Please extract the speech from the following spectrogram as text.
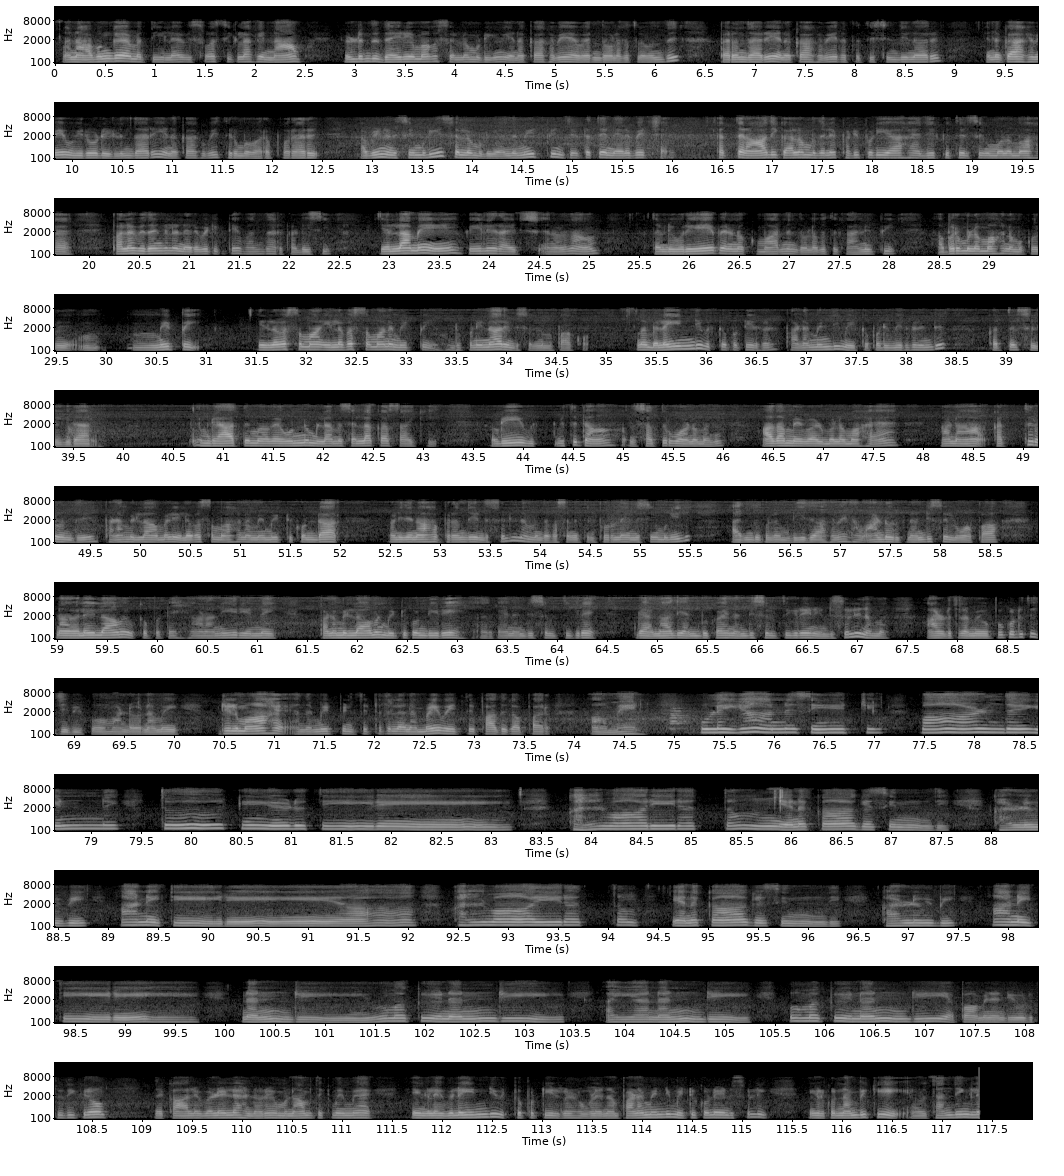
ஆனால் அவங்க மத்தியில் விசுவாசிகளாக நாம் எழுந்து தைரியமாக சொல்ல முடியும். எனக்காகவே அவர் இந்த உலகத்தில் வந்து பிறந்தார் எனக்காகவே ரத்தத்தை சிந்தினார் எனக்காகவே உயிரோடு எழுந்தார் எனக்காகவே திரும்ப வரப்போகிறாரு அப்படின்னு நினைச்ச முடியும் சொல்ல முடியும். அந்த மீட்பின் திட்டத்தை நிறைவேற்ற கத்தர் ஆதி காலம் முதலே படிப்படியாக தீர்க்க தரிசிகள் மூலமாக பல விதங்களை நிறைவேற்றிக்கிட்டே வந்தார் கடைசி. எல்லாமே ஃபெயிலியர் ஆயிடுச்சு. அதனால தான் தன்னுடைய ஒரே பேரன இந்த உலகத்துக்கு அனுப்பி அவர் மூலமாக நமக்கு ஒரு மீட்பை இலவசமாக இலவசமான மீட்பை உண்டு பண்ணினார் என்று சொல்லி நம்ம பார்க்கோம் ஆனால் விலையின்றி விற்கப்பட்டீர்கள் பணமின்றி மீட்கப்படுவீர்கள் என்று கத்தர் சொல்கிறார். நம்முடைய ஆத்மாவை ஒன்றும் இல்லாமல் செல்லாக்காசாக்கி அப்படியே வித் வித்துட்டான் அந்த சத்துருவானவன். ஆதாமேவாள் மூலமாக. ஆனால் கர்த்தர் வந்து பணம் இல்லாமல் இலவசமாக நம்மை மீட்டு கொண்டார் மனிதனாக பிறந்து என்று சொல்லி நம்ம இந்த வசனத்தின் பொருளை என்ன செய்ய முடியுது? அறிந்து கொள்ள முடியுது. ஆகவே நாம் ஆண்டவருக்கு நன்றி சொல்லுவோம் அப்பா. நான் விலையில்லாமல் விற்கப்பட்டேன். ஆனால் நீர் என்னை பணம் இல்லாமல் மீட்டு கொண்டீரே அதற்காக நன்றி செலுத்துகிறேன். இப்படி அநாதி அன்புக்காய் நன்றி செலுத்துகிறேன் என்று சொல்லி நம்ம ஆண்டவரத்தில் நம்மை ஒப்பு கொடுத்து ஜெபிப்போம். ஆண்டவர் நம்மை முற்றிலுமாக அந்த மீட்பின் திட்டத்தில் நம்மை வைத்து பாதுகாப்பார். ஆமேன். உளையான சேற்றில் வாழ்ந்த என்னை தூக்கி எடுத்தீரே. கல்வாரி ரத்தம் எனக்காக சிந்தி கழுவி அணைத்தீரே. ஆ கல்வாரி ரத்தம் எனக்காக சிந்தி கழுவி அணைத்தீரே. நன்றி உமக்கு நன்றி. ஐயா நன்றி. உமக்கு நன்றி. அப்பாவை நன்றியோடு துதிக்கிறோம். இந்த காலை வேளையில் ஆண்டவரே உங்கள் நாமத்துக்கு எங்களை விலையின்றி விற்கப்பட்டீர்கள். உங்களை நான் பணமின்றி மீட்டுக்கொண்டேன் என்று சொல்லி எங்களுக்கு ஒரு நம்பிக்கையை எங்கள் தந்தீங்களே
